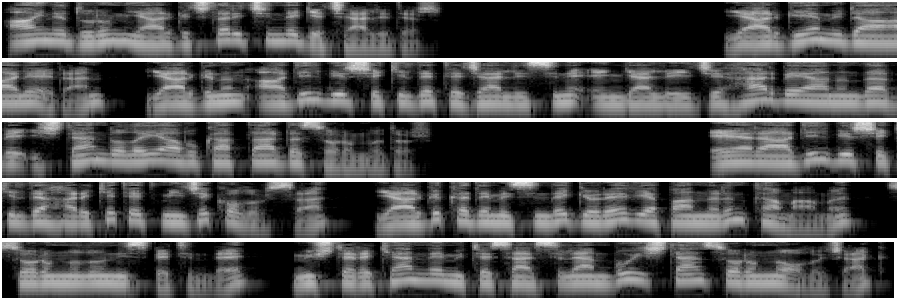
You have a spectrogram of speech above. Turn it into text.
Aynı durum yargıçlar için de geçerlidir. Yargıya müdahale eden, yargının adil bir şekilde tecellisini engelleyici her beyanında ve işten dolayı avukatlar da sorumludur. Eğer adil bir şekilde hareket etmeyecek olursa, yargı kademesinde görev yapanların tamamı, sorumluluğu nispetinde, müştereken ve müteselsilen bu işten sorumlu olacak,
